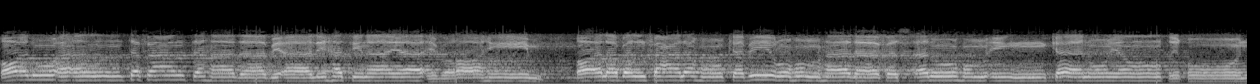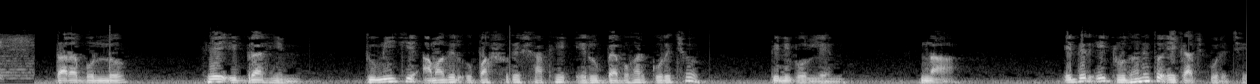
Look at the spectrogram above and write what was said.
قالوا أأنت فعلت هذا بآلهتنا يا إبراهيم قال بل فعله كبيرهم هذا فاسألوهم إن كانوا ينطقون তারা বলল হে ইব্রাহিম তুমি কি আমাদের উপাস্যদের সাথে এরূপ ব্যবহার করেছ তিনি বললেন না এদের এই প্রধানই তো এই কাজ করেছে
